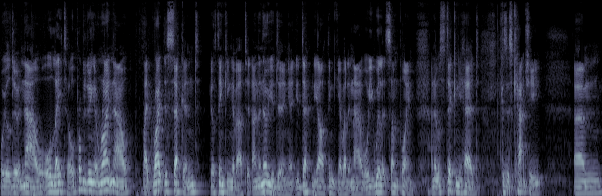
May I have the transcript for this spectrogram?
or you'll do it now, or later, or probably doing it right now, like right this second, you're thinking about it, and I know you're doing it. You definitely are thinking about it now, or you will at some point, and it will stick in your head because it's catchy. Um,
